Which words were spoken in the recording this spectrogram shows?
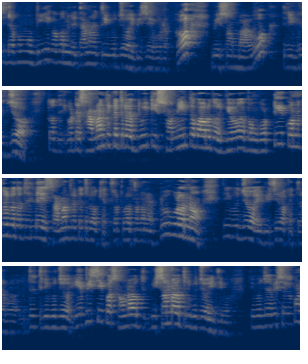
ସିଟାକୁ ମୁଁ ବି ଏକକ ନେଲି ତାମାନେ ତ୍ରିଭୁଜ ଏ ବି ସି ଏଗୁଡ଼ାକ ବିଷମବାହୁ ତ୍ରିଭୁଜ ତ ଗୋଟେ ସାମାନ୍ତ କ୍ଷେତ୍ରରେ ଦୁଇଟି ସନ୍ନିହିତ ବାହୁର ଦୈର୍ଘ୍ୟ ଏବଂ ଗୋଟିଏ କୋଣ ଦୈର୍ଘ୍ୟ ଥିଲେ ସାମାନ୍ତ କ୍ଷେତ୍ରର କ୍ଷେତ୍ରଫଳ ସମାନ ଟୁ ଗୁଣନ ତ୍ରିଭୁଜ ଏ ଏବିସିର କ୍ଷେତ୍ରଫଳ ଯଦି ତ୍ରିଭୁଜ ଏ ବି ସି ଏକ ସମବାହୁ ବିଷମବାହୁ ତ୍ରିଭୁଜ ହୋଇଥିବ ହେଇଥିବ ତ୍ରିଭୁଜ ABC କ'ଣ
